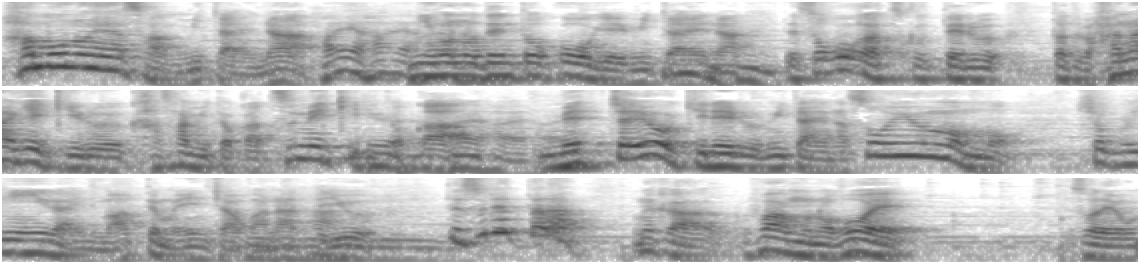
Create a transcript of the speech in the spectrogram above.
刃物屋さんみたいなはいはいはい。日本の伝統工芸みたいな、うんうん。でそこが作ってる例えば鼻毛切るハサミとか爪切りとか、はいはいはい。めっちゃよう切れるみたいなそういうもんも食品以外にもあってもええんちゃうかなっていう、でそれやったらなんかファームの方へそれを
